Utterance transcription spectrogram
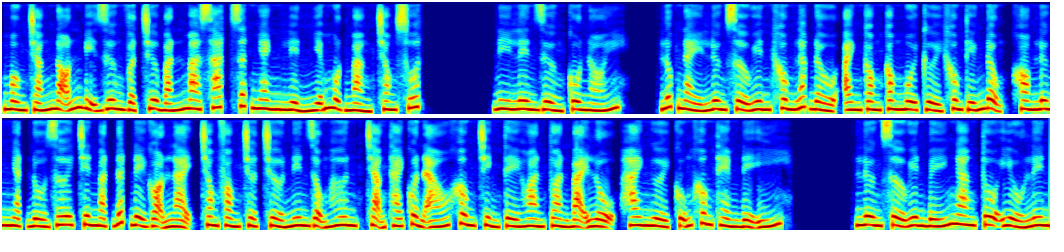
mông trắng nõn bị dương vật chưa bắn ma sát rất nhanh liền nhiễm một mảng trong suốt. Đi lên giường cô nói, Lúc này lương sở uyên không lắc đầu, anh cong cong môi cười không tiếng động, khom lưng nhặt đồ rơi trên mặt đất để gọn lại, trong phòng chợt trở nên rộng hơn, trạng thái quần áo không chỉnh tề hoàn toàn bại lộ, hai người cũng không thèm để ý. Lương sở uyên bế ngang tô yểu lên,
